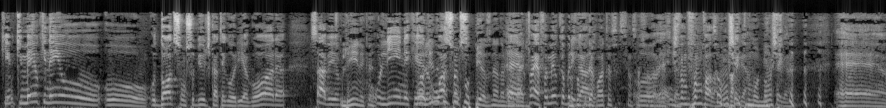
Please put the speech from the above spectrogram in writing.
que, que meio que nem o, o, o Dodson subiu de categoria agora. Sabe? O Lineker. O Lineker. o Lineker foi por peso, né, na verdade. É, foi, foi meio que obrigado. O derrota é sensacional. O, é, gente, vamos, vamos falar, vamos chegar, vamos chegar. É,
